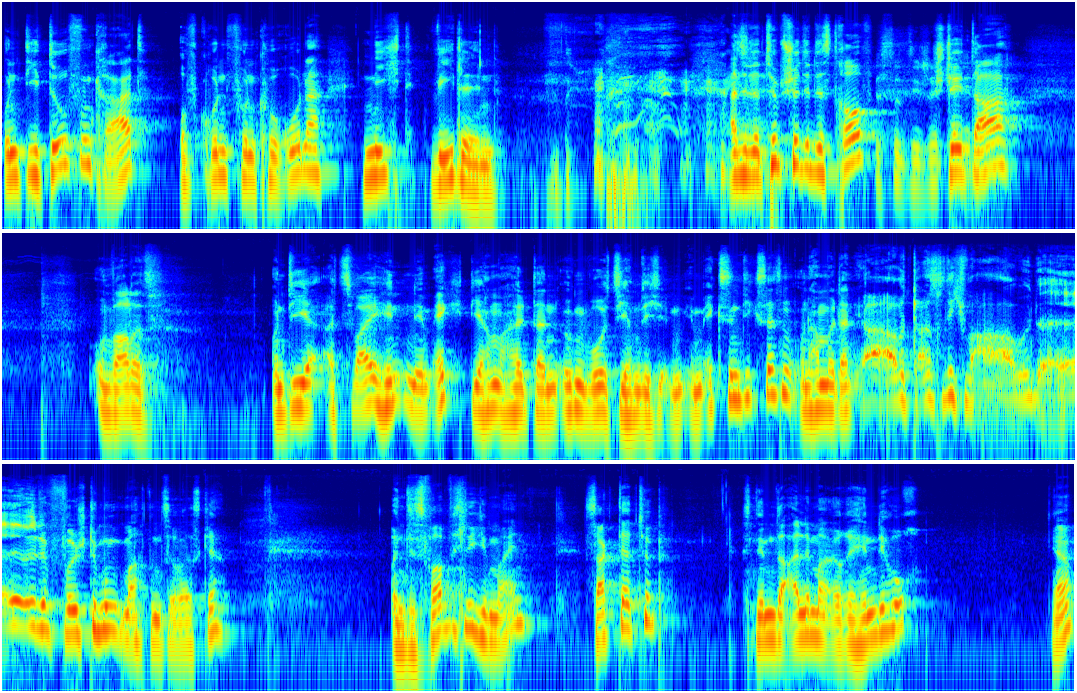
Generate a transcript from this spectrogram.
Und die dürfen gerade aufgrund von Corona nicht wedeln. also der Typ schüttet es drauf, Das steht da und wartet. Und die zwei hinten im Eck, die haben halt dann irgendwo, die haben sich im, im Eck sind die gesessen und haben halt dann, ja, das ist nicht warm und äh, voll Stimmung gemacht und sowas, gell? Und das war ein bisschen gemein. Sagt der Typ, jetzt nehmt ihr alle mal eure Hände hoch. Ja,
